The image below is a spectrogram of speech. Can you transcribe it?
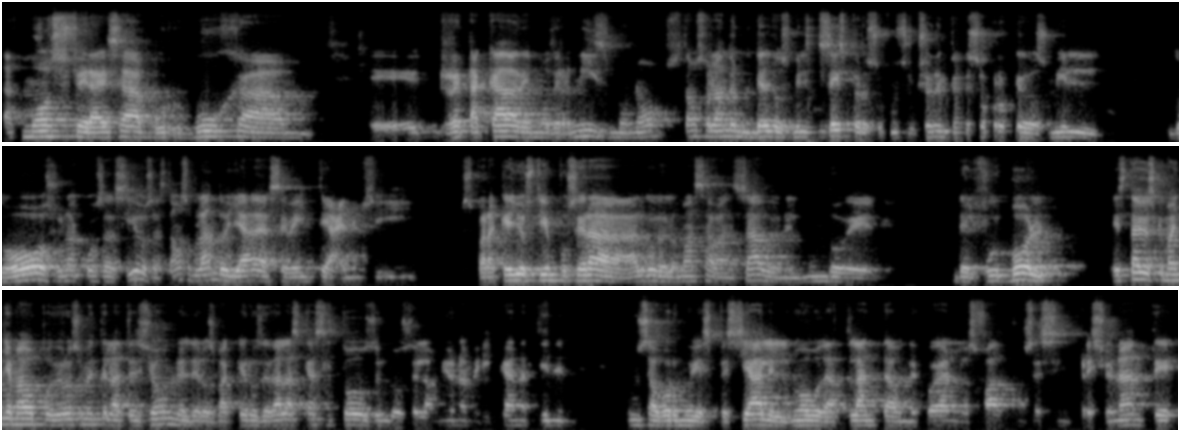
atmósfera, esa burbuja eh, retacada de modernismo, ¿no? Estamos hablando del Mundial 2006, pero su construcción empezó creo que 2002, una cosa así, o sea, estamos hablando ya de hace 20 años y pues, para aquellos tiempos era algo de lo más avanzado en el mundo del fútbol. Estadios que me han llamado poderosamente la atención, el de los Vaqueros de Dallas, casi todos los de la Unión Americana tienen un sabor muy especial, el nuevo de Atlanta, donde juegan los Falcons, es impresionante,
